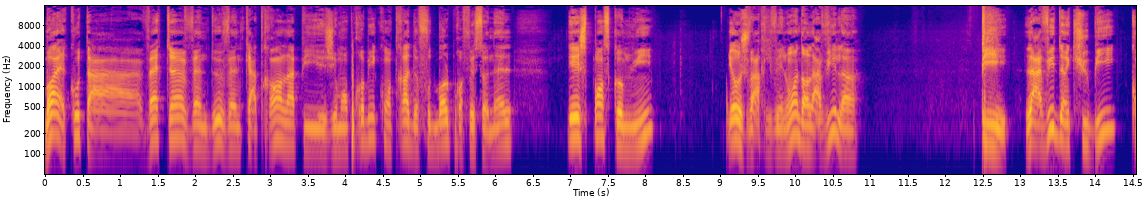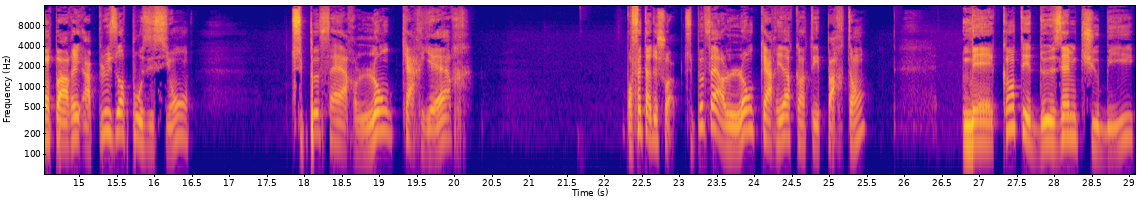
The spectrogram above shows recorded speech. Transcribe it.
Bon, écoute, à 21, 22, 24 ans, là, puis j'ai mon premier contrat de football professionnel. Et je pense comme lui, yo, je vais arriver loin dans la vie, là. Puis, la vie d'un QB, comparé à plusieurs positions, tu peux faire longue carrière. En fait, tu as deux choix. Tu peux faire longue carrière quand tu es partant, mais quand tu es deuxième QB,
